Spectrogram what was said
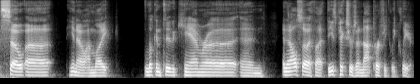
so uh, you know, I'm like looking through the camera, and and then also I thought these pictures are not perfectly clear.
